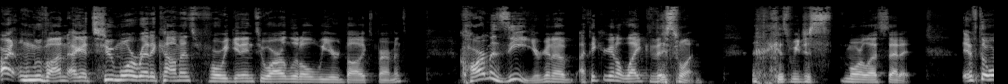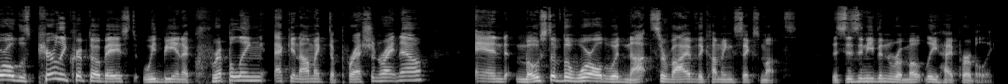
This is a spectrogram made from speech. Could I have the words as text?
All right, we'll move on. I got two more Reddit comments before we get into our little weird thought experiment. Karma Z, you're gonna, I think you're gonna like this one because we just more or less said it. If the world was purely crypto based, we'd be in a crippling economic depression right now, and most of the world would not survive the coming six months. This isn't even remotely hyperbole.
